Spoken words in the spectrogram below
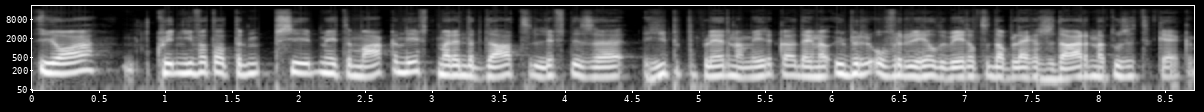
ja, ik weet niet wat dat er mee te maken heeft, maar inderdaad, Lyft is eh hyper populair in Amerika. Ik denk dat Uber over de hele wereld, dat beleggers daar naartoe zitten kijken.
